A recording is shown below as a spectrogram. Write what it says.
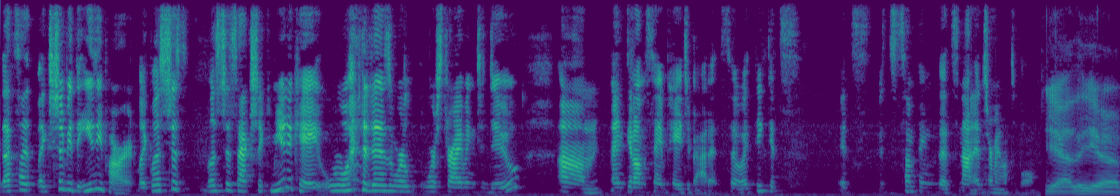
that's like, like should be the easy part. Like let's just let's just actually communicate what it is we're we're striving to do, um, and get on the same page about it. So I think it's it's it's something that's not insurmountable. Yeah, the uh,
